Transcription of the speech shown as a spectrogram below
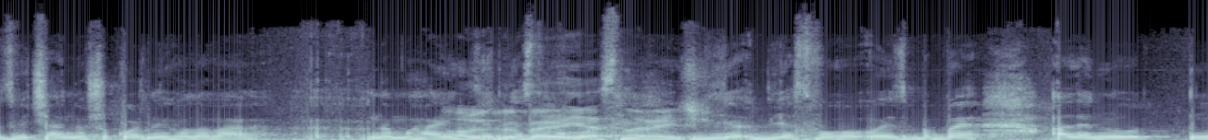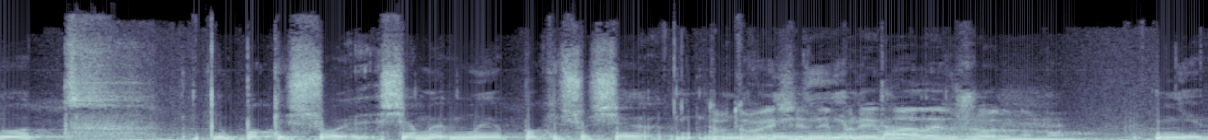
Звичайно, що кожний голова е, намагається Ну, для, свого, для, для свого ОСББ, але ну, ну, от, ну поки що ще ми, ми поки що ще Тобто ви не ще не приймали в жодному? Ні,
